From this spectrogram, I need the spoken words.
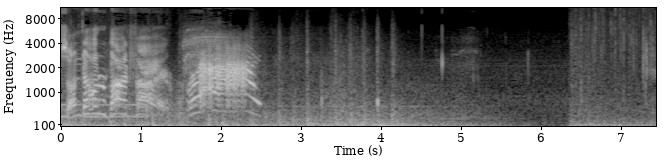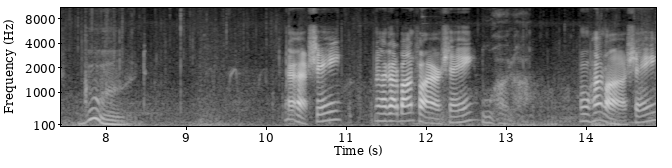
Sundaughter bonfire! Good. Ah, see? I got a bonfire, see? Uhara. Oh, hello, see?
